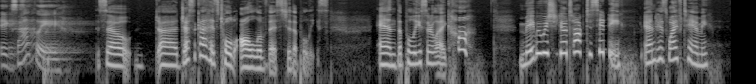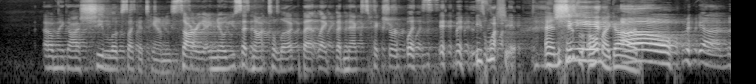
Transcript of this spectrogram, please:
Exactly. So uh, Jessica has told all of this to the police. And the police are like, huh, maybe we should go talk to Sidney and his wife, Tammy. Oh my gosh, she looks like a Tammy. Sorry, I know you said not to look, but like the next picture was him and his Isn't wife. she? And She- his, oh my God. Oh man.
